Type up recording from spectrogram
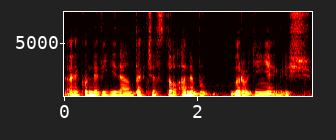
eh, jako nevidím tak často, anebo rodině, když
